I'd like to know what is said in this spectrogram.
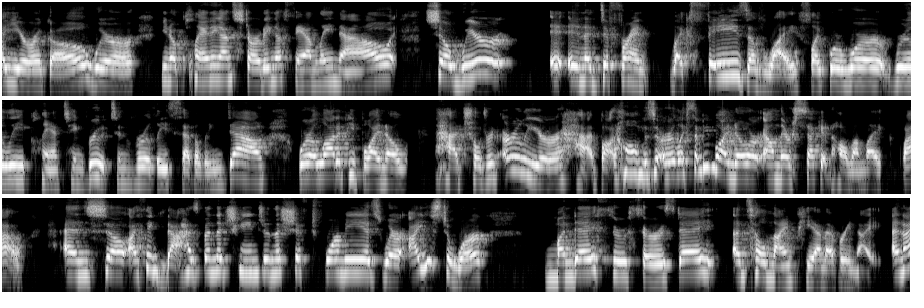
a year ago. We're, you know, planning on starting a family now. So we're in a different like phase of life, like where we're really planting roots and really settling down, where a lot of people I know had children earlier, had bought homes, or like some people I know are on their second home. I'm like, wow. And so I think that has been the change and the shift for me is where I used to work Monday through Thursday until 9 p.m. every night. And I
